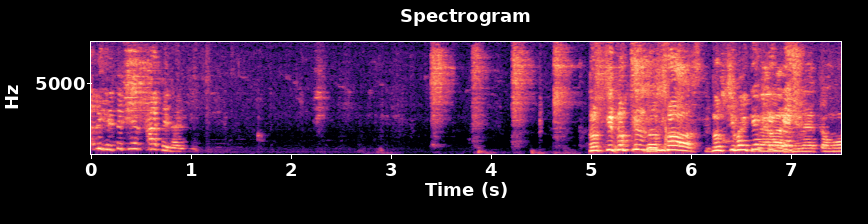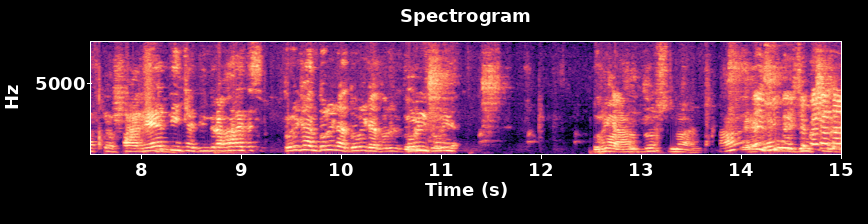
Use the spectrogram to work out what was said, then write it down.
আরে হেঁটে ফের খাতে নাকি ধরছি ধরছি ধরছি ভাই আরে তিন চার দিন ধরে হারাইতেছি দড়ি টান দড়ি টান দড়ি টান দড়ি দড়ি দড়ি তোমার তো দোষ নাই এই বিদেশে বেটা না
